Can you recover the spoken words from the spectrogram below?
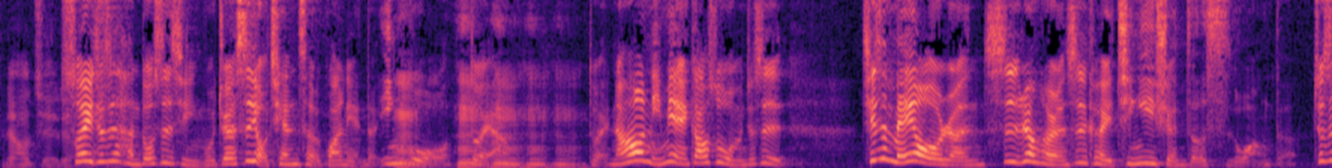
了解，了解。所以就是很多事情，我觉得是有牵扯关联的因果，嗯、对啊，嗯嗯嗯，对。然后里面也告诉我们，就是。其实没有人是任何人是可以轻易选择死亡的，就是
